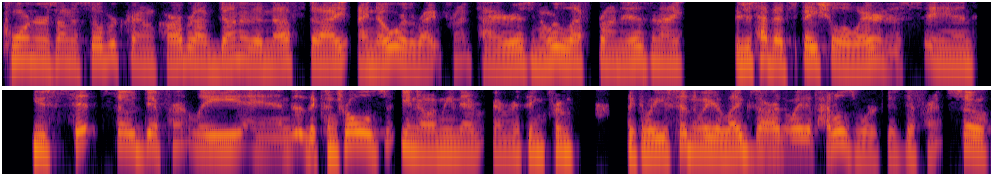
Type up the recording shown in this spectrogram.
corners on a Silver Crown car, but I've done it enough that I, I know where the right front tire is, I know where the left front is, and I, I just have that spatial awareness. And you sit so differently, and the controls, you know, I mean, everything from like the way you sit and the way your legs are and the way the pedals work is different. So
